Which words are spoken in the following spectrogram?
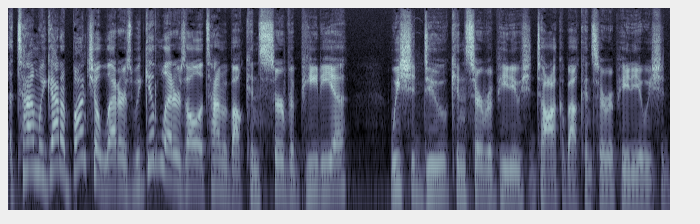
a time we got a bunch of letters we get letters all the time about conservapedia we should do conservapedia we should talk about conservapedia we should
